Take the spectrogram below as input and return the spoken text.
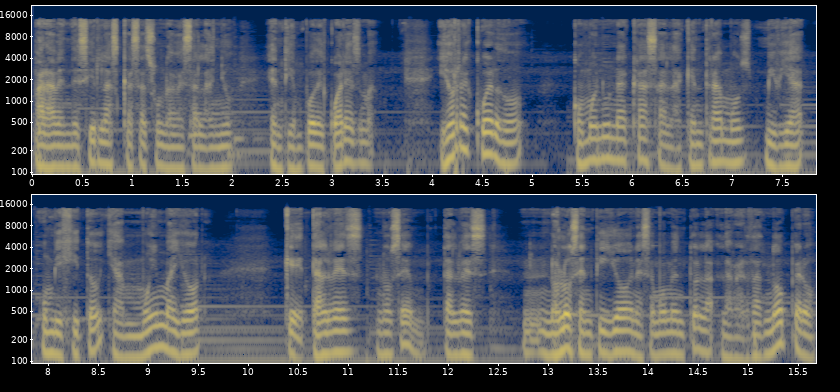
para bendecir las casas una vez al año en tiempo de cuaresma. Y yo recuerdo cómo en una casa a la que entramos vivía un viejito ya muy mayor, que tal vez, no sé, tal vez no lo sentí yo en ese momento, la, verdad no, pero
